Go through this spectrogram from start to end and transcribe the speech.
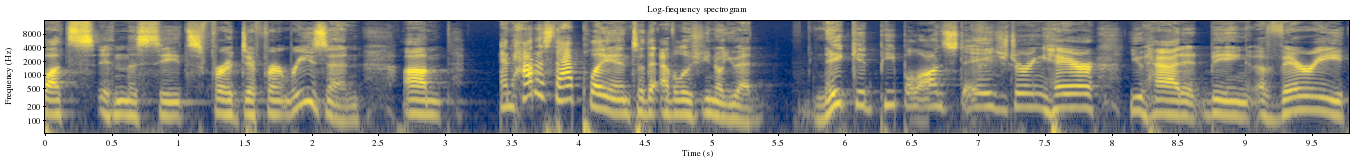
butts in the seats for a different reason. Um, and how does that play into the evolution? You know, you had naked people on stage during Hair. You had it being a very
